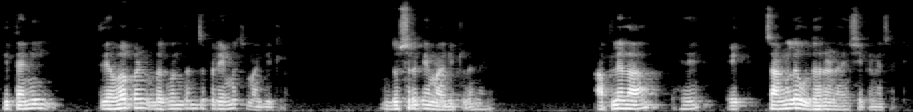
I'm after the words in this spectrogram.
की त्यांनी तेव्हा पण भगवंतांचं प्रेमच मागितलं. दुसरं काही मागितलं नाही. आपल्याला हे एक चांगलं उदाहरण आहे शिकण्यासाठी.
